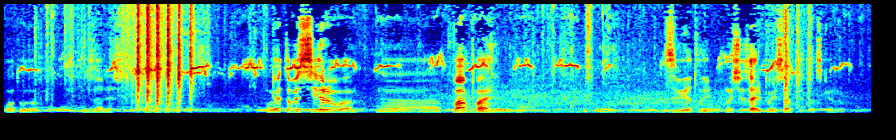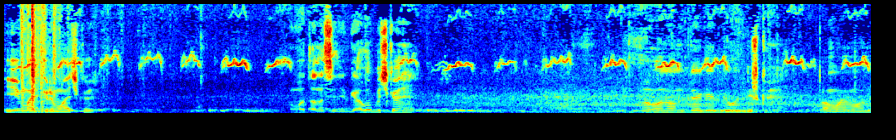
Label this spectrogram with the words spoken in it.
вот, вот, не залез. У этого серого э, папа светлый, ну Сезарь поясатый, так скажем, и мать-крымачка. Вот она сидит, голубочка. А вон он бегает, голубишка, по-моему, он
